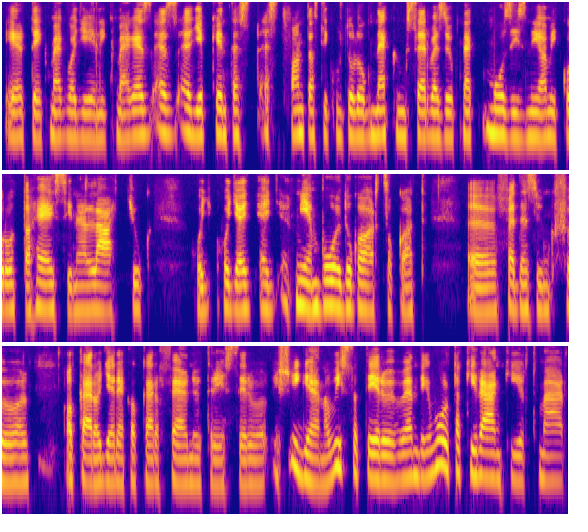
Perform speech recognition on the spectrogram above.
élték meg, vagy élik meg. Ez, ez egyébként ezt, ezt fantasztikus dolog nekünk szervezőknek mozizni, amikor ott a helyszínen látjuk, hogy, hogy egy, egy milyen boldog arcokat fedezünk föl, akár a gyerek, akár a felnőtt részéről. És igen, a visszatérő vendég, volt, aki ránk írt már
